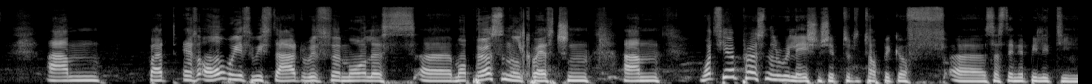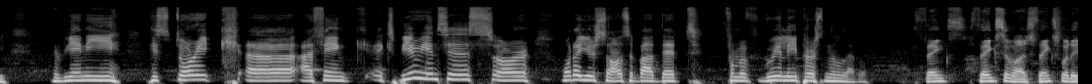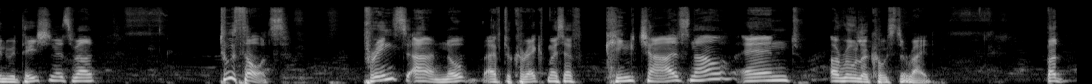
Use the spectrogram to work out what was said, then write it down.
Um, but as always, we start with a more or less uh, more personal question. Um, what's your personal relationship to the topic of uh, sustainability? Have you any historic, uh, I think, experiences, or what are your thoughts about that from a really personal level? Thanks, thanks so much. Thanks for the invitation as well. Two thoughts. Prince, ah, no, I have to correct myself. King Charles now and a roller coaster ride. But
